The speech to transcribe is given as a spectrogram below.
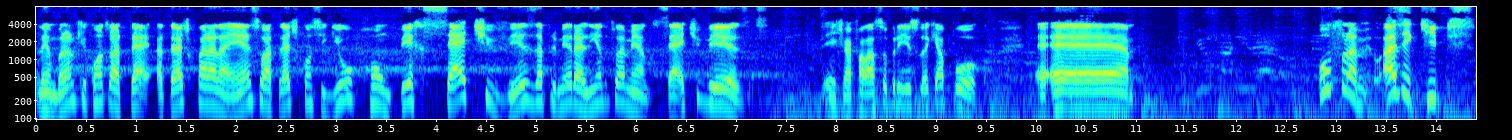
Lembrando que contra o Atlético Paranaense, o Atlético conseguiu romper sete vezes a primeira linha do Flamengo. Sete vezes. A gente vai falar sobre isso daqui a pouco. É, é... O Flamengo, as equipes,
